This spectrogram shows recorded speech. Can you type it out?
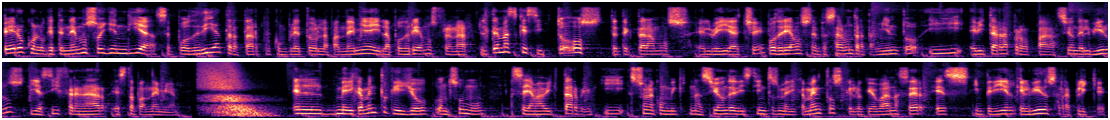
pero con lo que tenemos hoy en día se podría tratar por completo la pandemia y la podríamos frenar. El tema es que si todos detectáramos el VIH, podríamos empezar un tratamiento y evitar la propagación del virus y así frenar esta pandemia. El medicamento que yo consumo se llama Victarvi y es una combinación de distintos medicamentos que lo que van a hacer es impedir que el virus se replique.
